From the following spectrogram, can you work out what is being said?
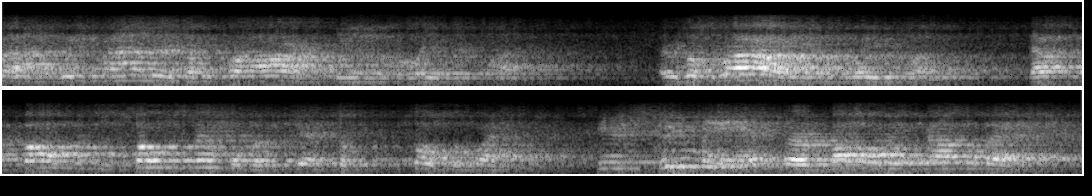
35, we find there's a priority in the believer's life. There's a priority in the believer's life. Now, thought this is so simple, but yet so, so profound. Here's two men, they're following John the Baptist.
